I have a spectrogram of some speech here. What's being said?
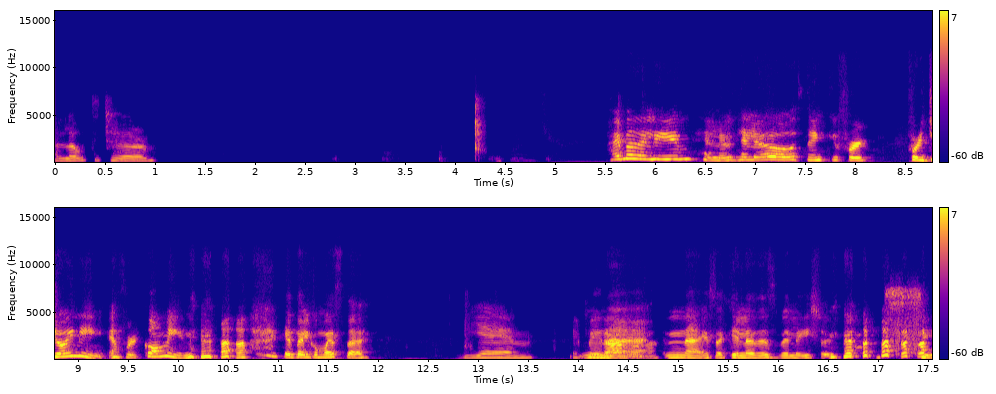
Hello, teacher. Hi, Madeline. Hello, hello. Thank you for, for joining and for coming. ¿Qué tal? ¿Cómo está? Bien, esperando. nice, aquí en la desvelation. sí.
